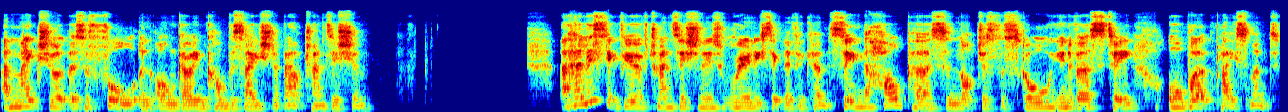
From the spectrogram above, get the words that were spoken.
and make sure that there's a full and ongoing conversation about transition. A holistic view of transition is really significant, seeing the whole person, not just the school, university, or work placement.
